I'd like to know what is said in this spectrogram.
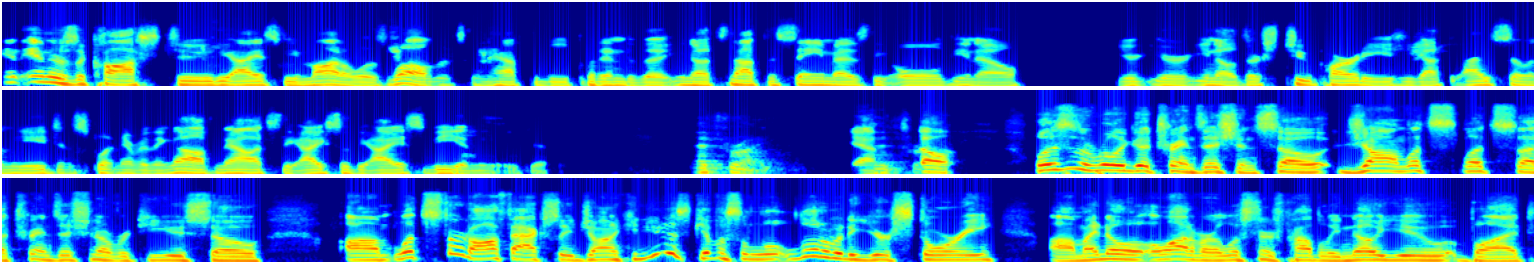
and, and there's a cost to the ISV model as well that's going to have to be put into the, you know, it's not the same as the old, you know, you're, you're, you know, there's two parties. You got the ISO and the agent splitting everything up. Now it's the ISO, the ISV, and the agent. That's right. Yeah. That's so, well, this is a really good transition. So, John, let's let's uh, transition over to you. So, um, let's start off actually, John. Can you just give us a little, little bit of your story? Um, I know a lot of our listeners probably know you, but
